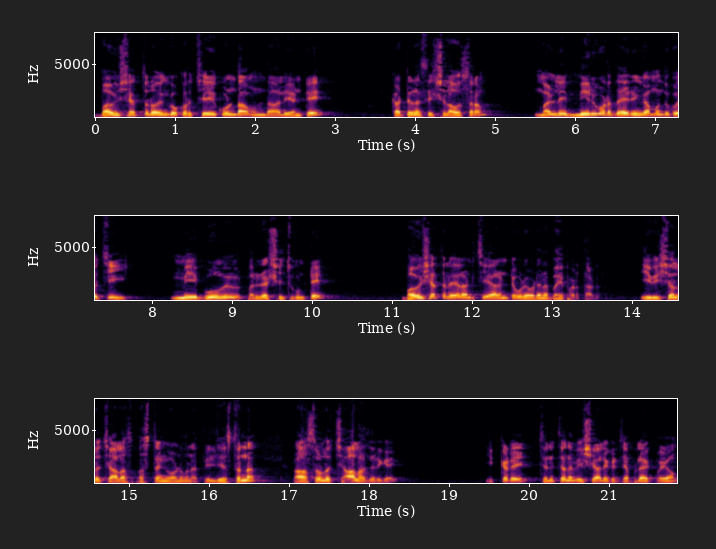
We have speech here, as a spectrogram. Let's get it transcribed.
భవిష్యత్తులో ఇంకొకరు చేయకుండా ఉండాలి అంటే కఠిన శిక్షలు అవసరం. మళ్ళీ మీరు కూడా ధైర్యంగా ముందుకొచ్చి మీ భూమి పరిరక్షించుకుంటే భవిష్యత్తులో ఎలాంటి చేయాలంటే కూడా ఎవడైనా భయపడతాడు. ఈ విషయంలో చాలా స్పష్టంగా ఉండమని అప్పీల్ చేస్తున్నా. రాష్ట్రంలో చాలా జరిగాయి. ఇక్కడే చిన్న చిన్న విషయాలు ఇక్కడ చెప్పలేకపోయాం.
